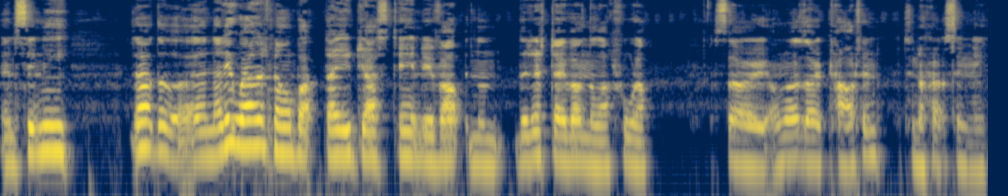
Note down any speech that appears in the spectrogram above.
And Sydney that the and uh, they did well as Melbourne, but they just didn't give up and they just gave up in the last quarter. So I'm gonna go Carlton to knock out Sydney.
